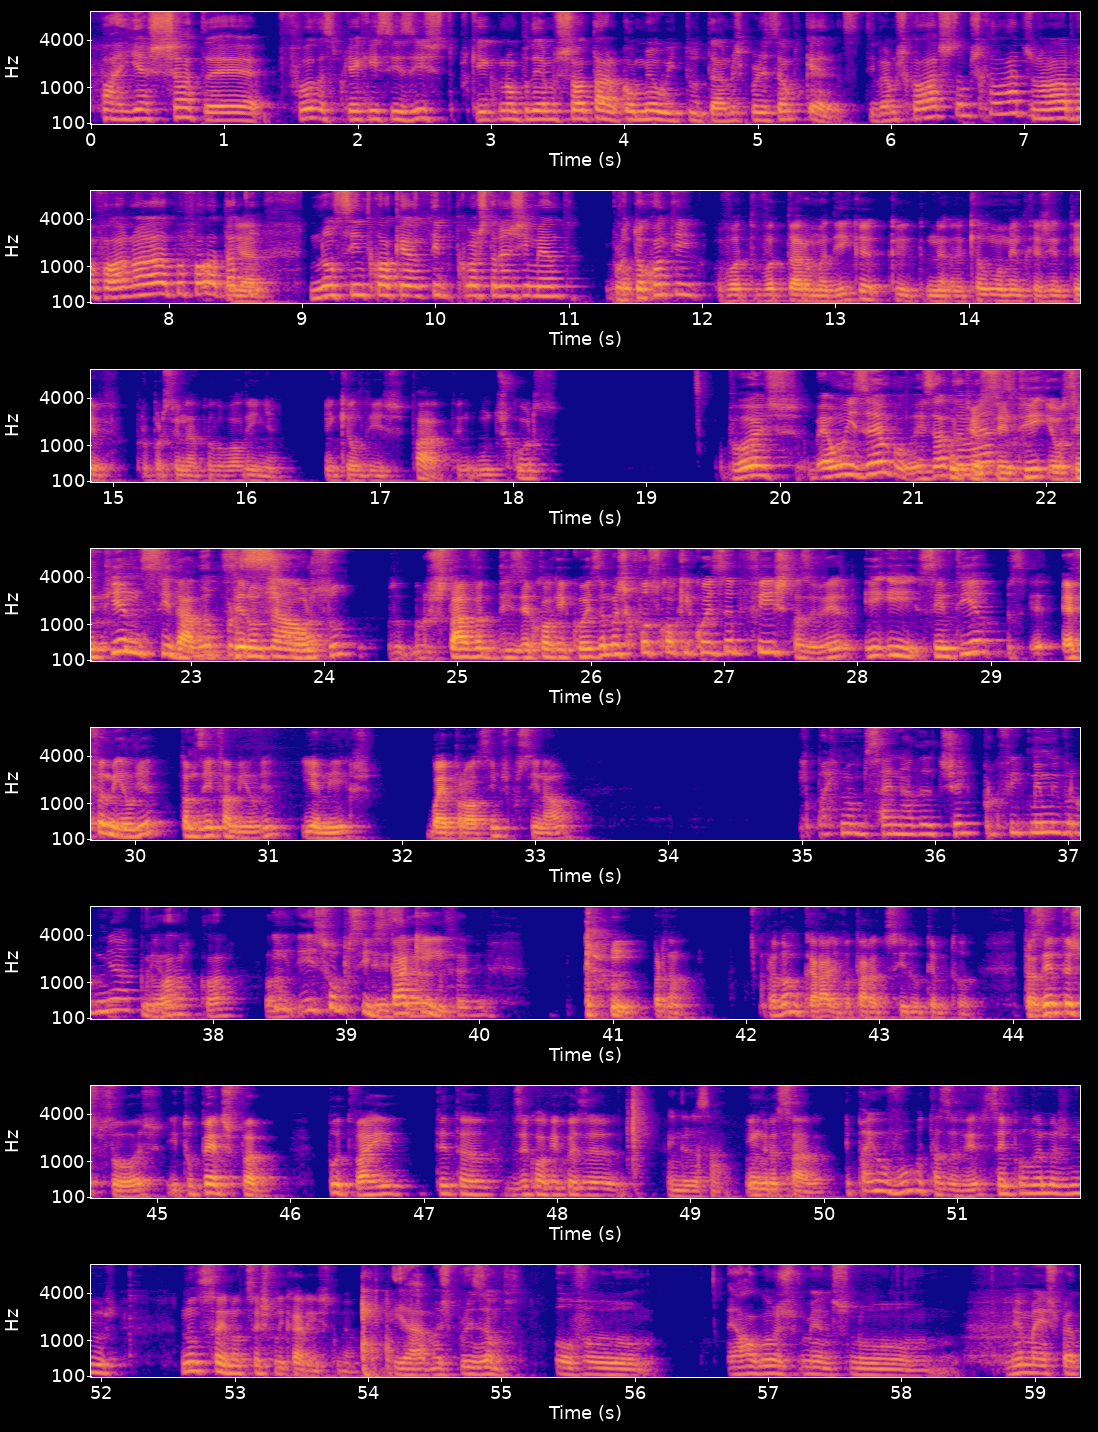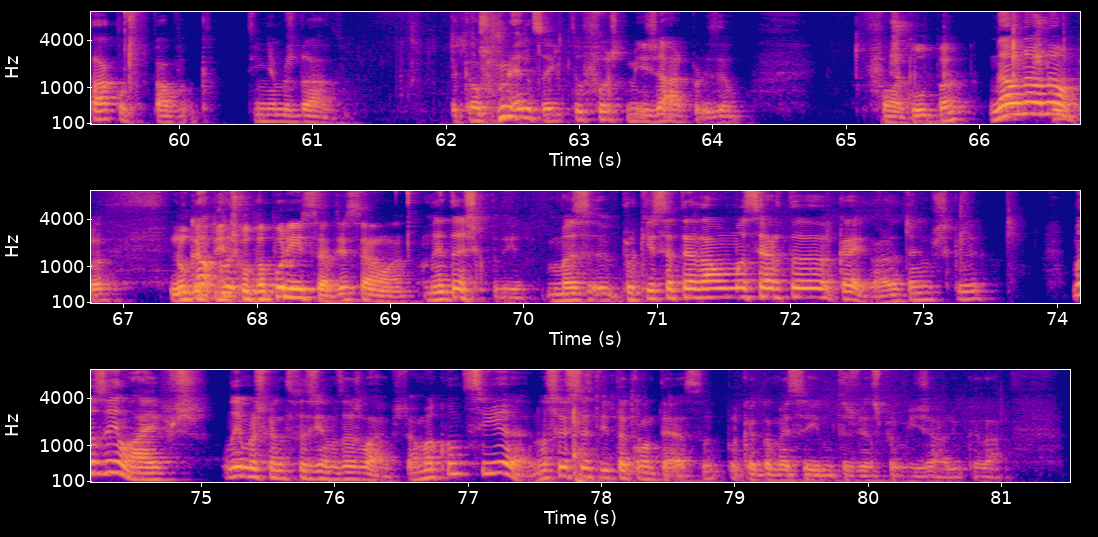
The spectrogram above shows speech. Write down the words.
Pá, e é chato, é. Foda-se, porque é que isso existe? Porque é que não podemos só estar como eu e tu estamos, por exemplo, porque é, se estivermos calados, estamos calados, não há nada para falar, não há nada para falar. Tá Yeah. Não sinto qualquer tipo de constrangimento, porque estou contigo. Vou-te vou dar uma dica que, que naquele momento que a gente teve, proporcionado pelo Bolinha, em que ele diz, pá, tem um discurso, Pois, é um exemplo, Porque exatamente. eu senti, eu senti a necessidade Uma de dizer um discurso, gostava de dizer qualquer coisa, mas que fosse qualquer coisa fixe, estás a ver? E, e sentia, é família, estamos em família e amigos, bem próximos, por sinal. E pá, não me sai nada de jeito porque fico mesmo envergonhado. meu. Claro, claro. claro. E, e se for preciso, Isso está é- aqui. Perdão. Perdão, caralho, vou estar a tossir o tempo todo. 300 pessoas e tu pedes para. Puto, vai, tenta dizer qualquer coisa Engraçado. engraçada. E pá, eu vou, estás a ver? Sem problemas nenhums. Não sei, não te sei explicar isto, meu. Yeah, mas, por exemplo, houve em alguns momentos no. Mesmo em espetáculos que, tava, que tínhamos dado. Aqueles momentos em que tu foste mijar, por exemplo. Foda. Desculpa. Não, não, não. Desculpa. Nunca Não, pedi por- desculpa por isso, atenção. ah. Nem tens que pedir. Mas, eh, porque isso até dá uma certa. Ok, agora temos que. Mas em lives, lembras quando fazíamos as lives? Já me acontecia. Não sei se a ti te acontece, porque eu também saí muitas vezes para mijar e o que dá.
